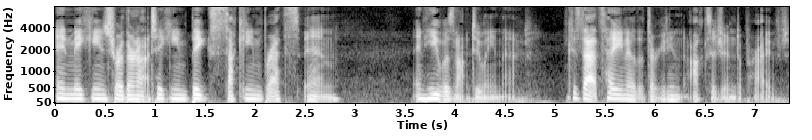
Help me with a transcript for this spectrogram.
and making sure they're not taking big sucking breaths in. And he was not doing that because that's how you know that they're getting oxygen deprived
